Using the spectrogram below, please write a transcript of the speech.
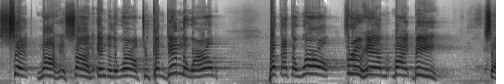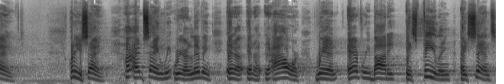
sent not his Son into the world to condemn the world, but that the world through him might be saved. What are you saying? I'm saying we, we are living in, a, in a, an hour when everybody is feeling a sense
